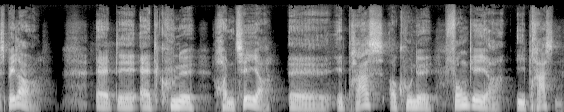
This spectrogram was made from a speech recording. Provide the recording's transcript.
spillere, at, at kunne håndtere øh, et pres og kunne fungere i pressen.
